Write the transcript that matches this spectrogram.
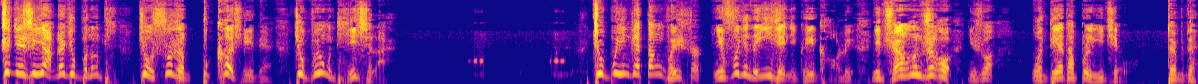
这件事压根就不能提，就说的不客气一点，就不用提起来，就不应该当回事儿。你父亲的意见你可以考虑，你权衡之后，你说我爹他不理解我，对不对？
